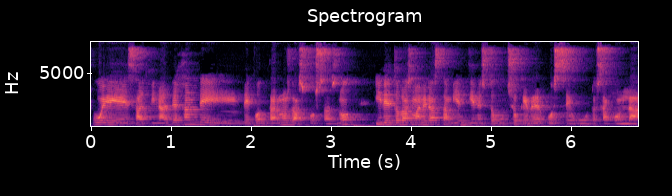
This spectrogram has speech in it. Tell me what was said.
pues al final dejan de, contarnos las cosas, ¿no? Y de todas maneras también tiene esto mucho que ver, pues seguro, o sea, con la,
